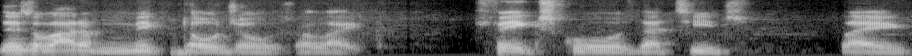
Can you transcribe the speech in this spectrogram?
there's a lot of McDojos or like fake schools that teach like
